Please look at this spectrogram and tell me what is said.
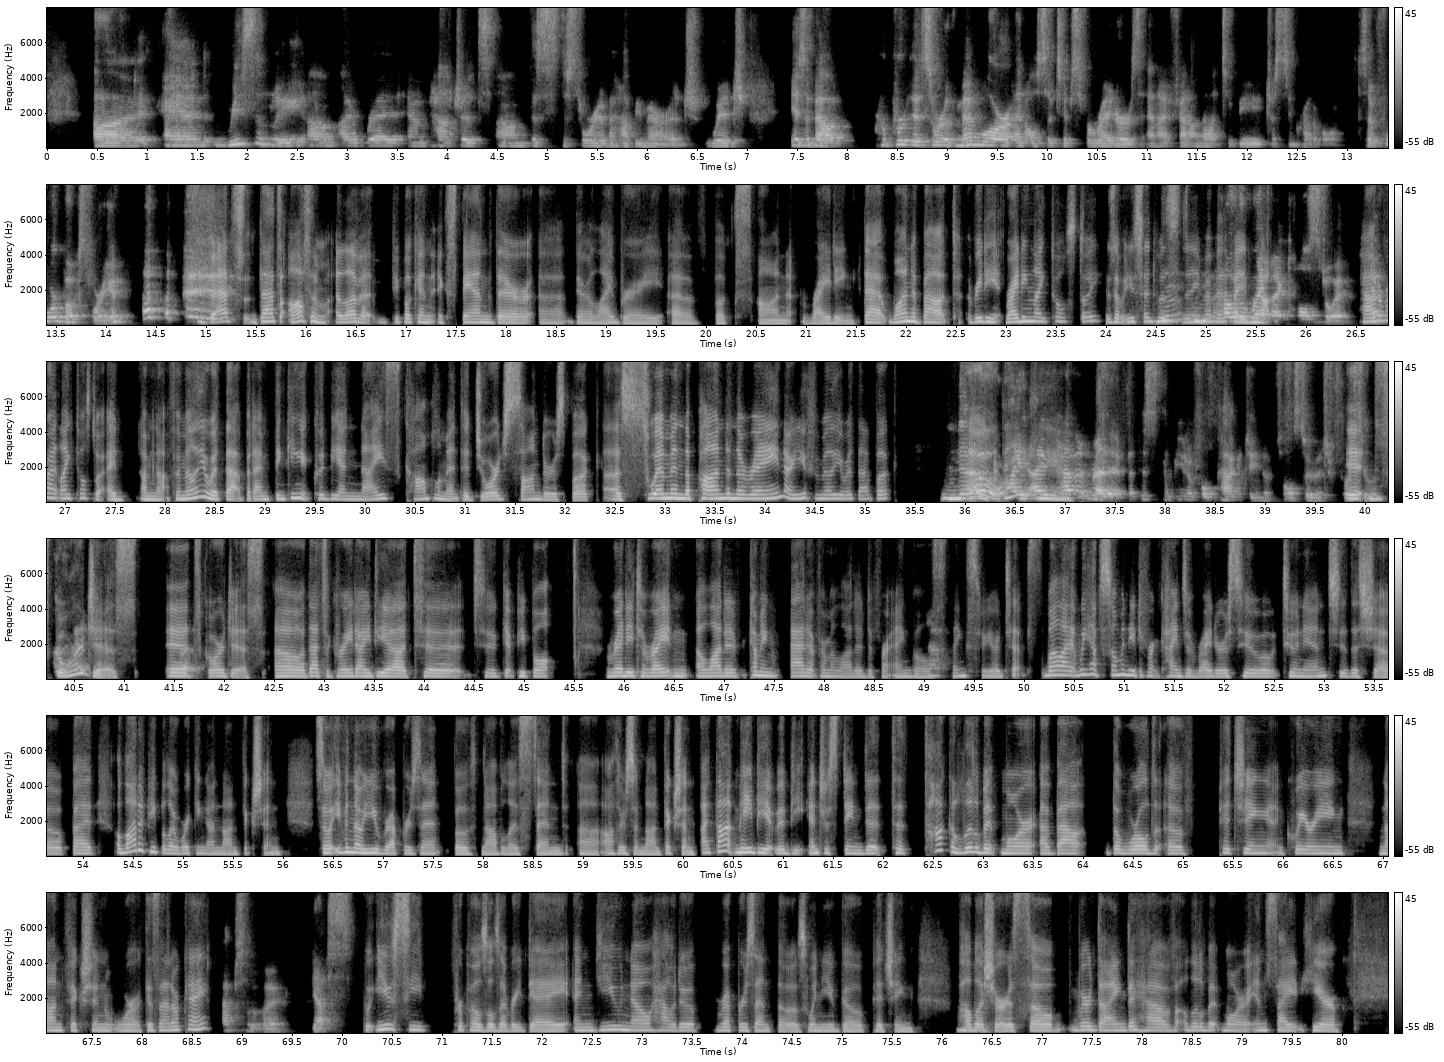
Uh, and recently, um, I read Ann Patchett's um, "This is the Story of a Happy Marriage," which is about her it's sort of memoir and also tips for writers, and I found that to be just incredible. So, four books for you. that's that's awesome. I love it. People can expand their uh, their library of books on writing. That one about reading writing like Tolstoy is that what you said was mm-hmm. the name of it? How to I'm write not, like Tolstoy. How yeah. to write like Tolstoy. I, I'm not familiar with that, but I'm thinking it could be a nice complement to George Saunders' book, "A Swim in the Pond in the Rain." Are you familiar with that book? No, oh, I, I, haven't read it, but this is the beautiful packaging of Tolstoy, which of course it's gorgeous. It's gorgeous. Oh, that's a great idea to to get people ready to write and a lot of coming at it from a lot of different angles. Yeah. Thanks for your tips. Well, I, we have so many different kinds of writers who tune in to the show, but a lot of people are working on nonfiction. So even though you represent both novelists and uh, authors of nonfiction, I thought maybe it would be interesting to, to talk a little bit more about the world of pitching and querying nonfiction work. Is that okay? Absolutely. Yes. But you see proposals every day and you know how to represent those when you go pitching mm-hmm. publishers. So we're dying to have a little bit more insight here.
